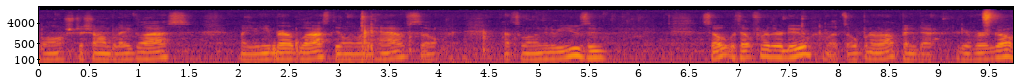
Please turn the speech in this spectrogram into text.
Blanche de Chambly glass, my Unibroue glass, the only one I have, so that's what I'm going to be using. So, without further ado, let's open her up and uh, give her a go.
